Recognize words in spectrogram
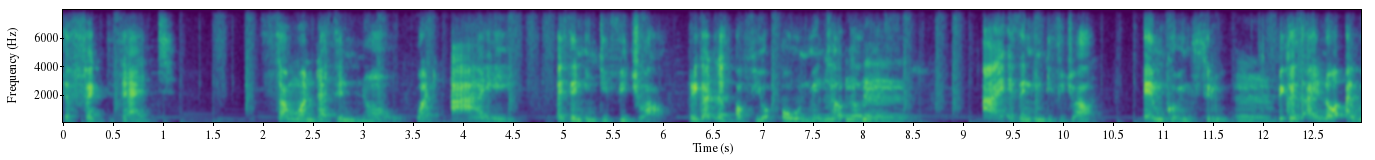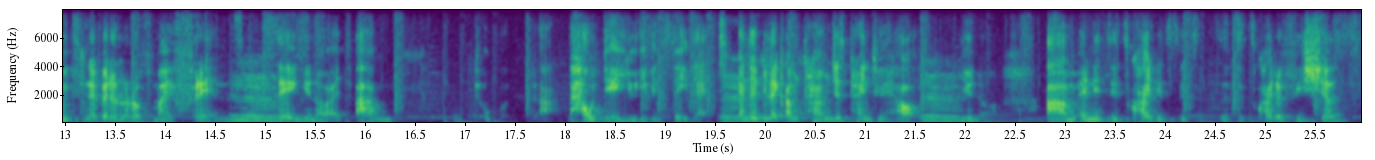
the fact that someone doesn't know what i as an individual regardless of your own mental illness i as an individual am going through. Mm, because I know I would snap at a lot of my friends Mm. and saying, you know, what, um, how dare you even say that? Mm. And they'd be like, I'm trying, I'm just trying to help, mm, you know. Um, and it's it's quite it's it's it's, it's quite a vicious,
